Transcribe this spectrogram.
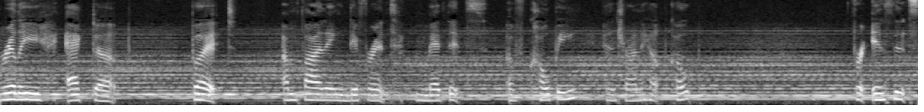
really act up, but I'm finding different methods of coping and trying to help cope. For instance,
